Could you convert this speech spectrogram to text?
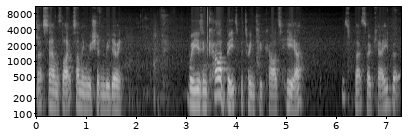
That sounds like something we shouldn't be doing. We're using card beats between two cards here. That's, okay, but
